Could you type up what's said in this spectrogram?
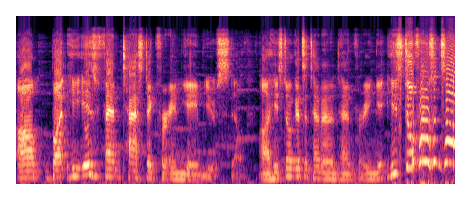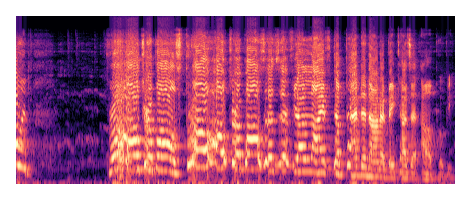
Um, but he is fantastic for in-game use still. Uh, he still gets a 10 out of 10 for in-game. He's still frozen solid! Throw Ultra Balls! Throw Ultra Balls as if your life depended on it because it... Oh, poopy.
